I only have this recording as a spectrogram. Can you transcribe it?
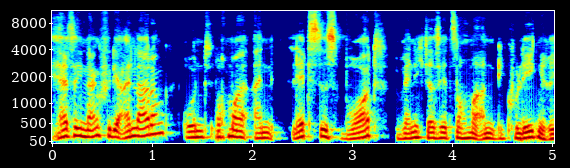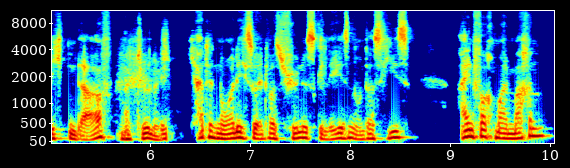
Herzlichen Dank für die Einladung und nochmal ein letztes Wort, wenn ich das jetzt nochmal an die Kollegen richten darf. Natürlich. Ich hatte neulich so etwas Schönes gelesen und das hieß, einfach mal machen,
